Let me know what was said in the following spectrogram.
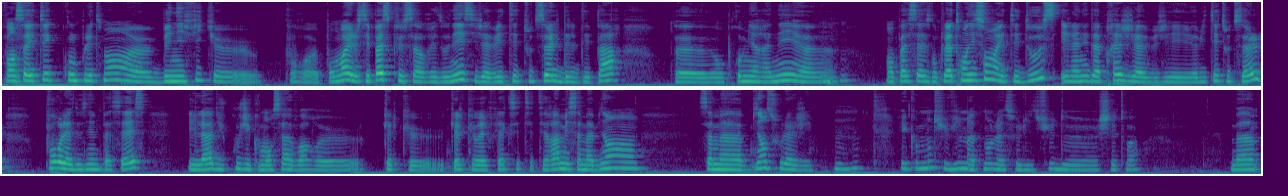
enfin, ça a été complètement bénéfique pour, pour moi. Et je sais pas ce que ça aurait donné si j'avais été toute seule dès le départ, en première année, mhm. en passesse. Donc la transition a été douce et l'année d'après, j'ai habité toute seule pour la deuxième passesse. Et là, du coup, j'ai commencé à avoir quelques, quelques réflexes, etc. Mais ça m'a bien ça m'a bien soulagée. Mhm. Et comment tu vis maintenant la solitude euh, chez toi? Bah,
